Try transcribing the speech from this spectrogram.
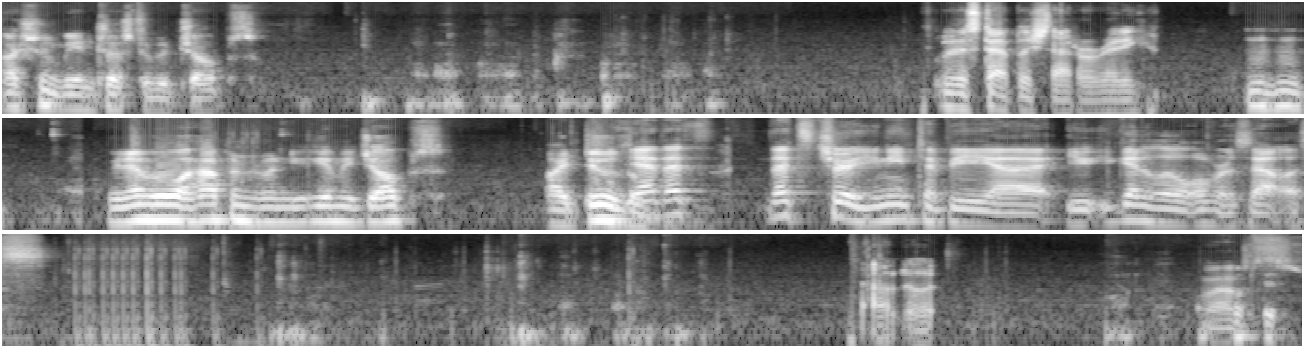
I shouldn't be interested with jobs. We've established that already. hmm Remember what happens when you give me jobs? I do them. Yeah, that's that's true. You need to be. Uh, you you get a little overzealous. That'll do it. What's Whoops. this?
